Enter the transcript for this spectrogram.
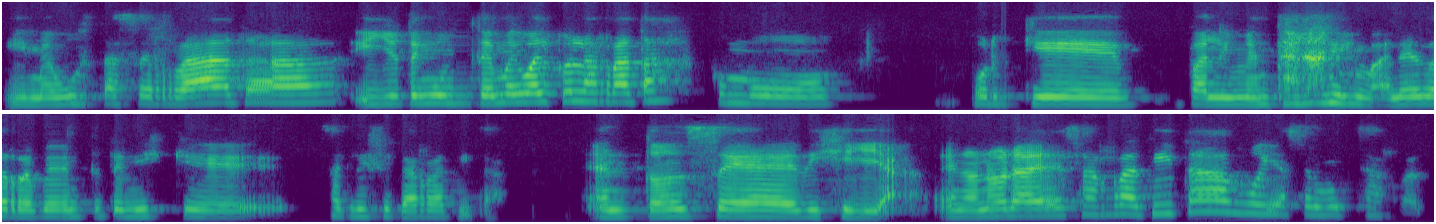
y me gusta hacer rata y yo tengo un tema igual con las ratas como porque para alimentar animales de repente tenéis que sacrificar ratitas. Entonces dije ya, en honor a esas ratitas voy a hacer muchas ratas.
